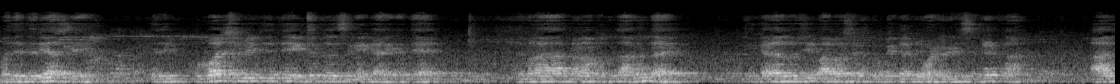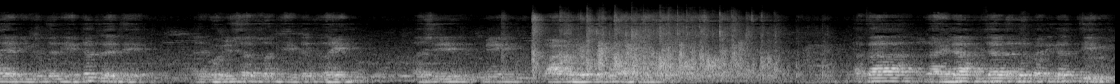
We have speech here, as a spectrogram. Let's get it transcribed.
मध्ये जरी असले तरी पूर्वाश्रमीचे ते एकत्र सगळे कार्यकर्ते आहेत. आणि मला मनापासून आनंद आहे की कैलासवर्षी बाबासाहेब कुपेकरांनी वाढवलेली संघटना आज या ठिकाणी एकत्र येते आणि भविष्यात सुद्धा एकत्र राहील अशी मी काळ आता राहिल्या आमच्या नगरपालिका तीन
